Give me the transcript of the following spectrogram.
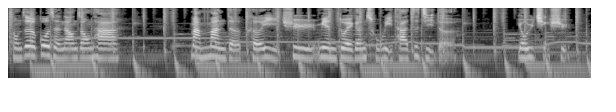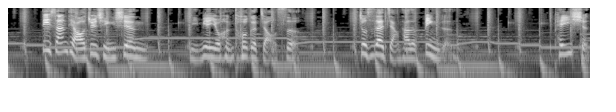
从这个过程当中，他慢慢的可以去面对跟处理他自己的忧郁情绪。第三条剧情线里面有很多个角色，就是在讲他的病人。Patient，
